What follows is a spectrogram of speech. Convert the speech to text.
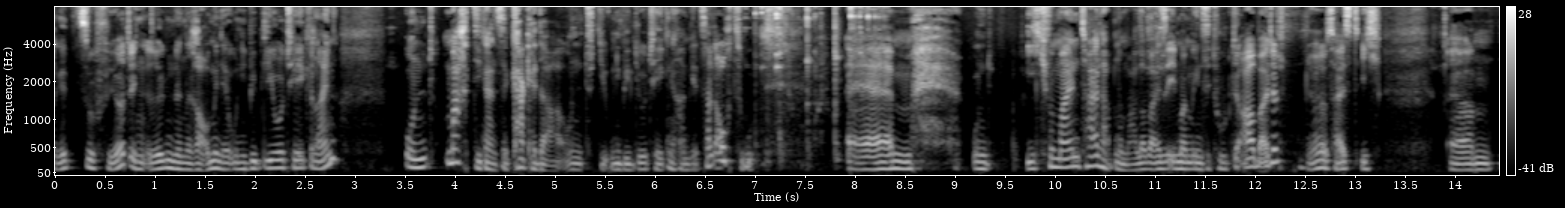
dritt, zu viert in irgendeinen Raum in der Unibibliothek rein und macht die ganze Kacke da. Und die Unibibliotheken haben jetzt halt auch zu. Ähm, und ich für meinen Teil habe normalerweise immer im Institut gearbeitet. Ja, das heißt, ich ähm,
